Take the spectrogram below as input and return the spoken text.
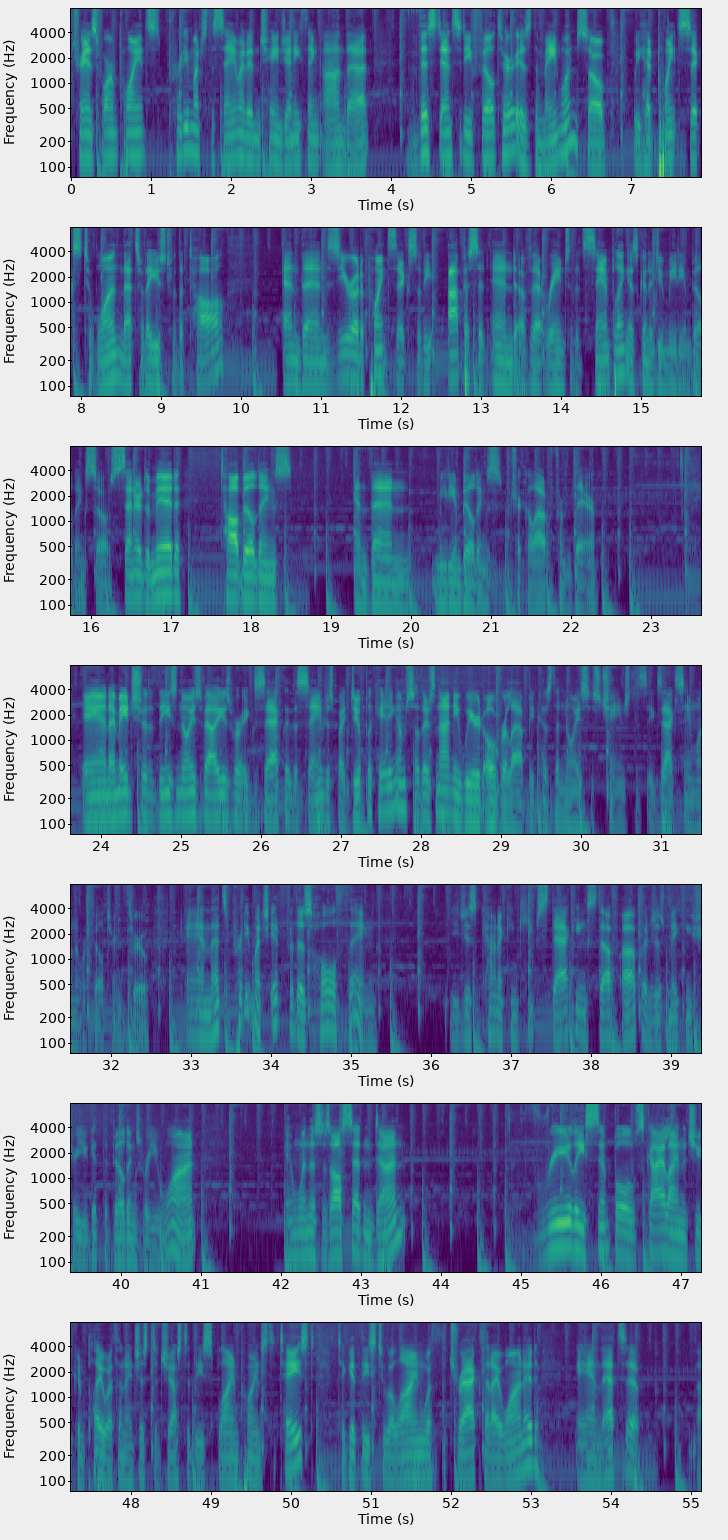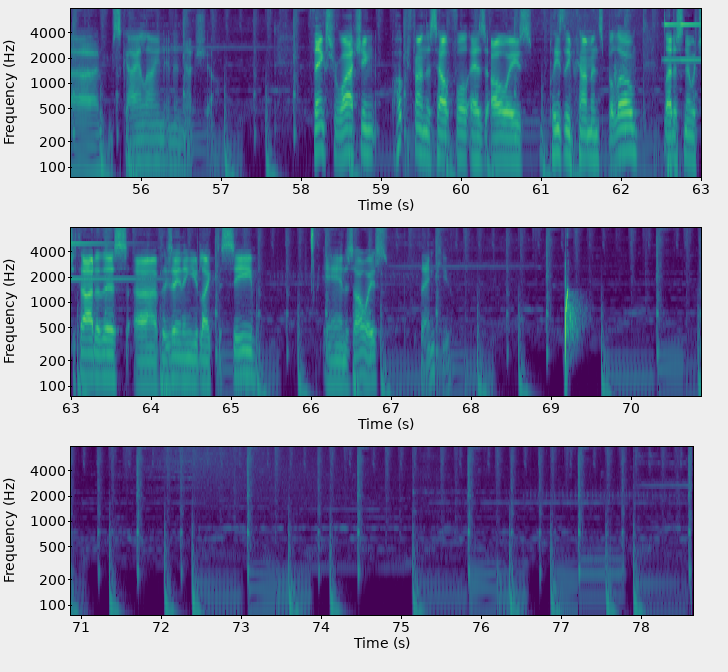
Transform points, pretty much the same. I didn't change anything on that. This density filter is the main one. So we had 0.6 to 1. That's what I used for the tall. And then 0 to 0.6. So the opposite end of that range that it's sampling is going to do medium buildings. So center to mid, tall buildings, and then medium buildings trickle out from there. And I made sure that these noise values were exactly the same just by duplicating them, so there's not any weird overlap because the noise has changed. It's the exact same one that we're filtering through. And that's pretty much it for this whole thing. You just kind of can keep stacking stuff up and just making sure you get the buildings where you want. And when this is all said and done, really simple skyline that you can play with. And I just adjusted these spline points to taste to get these to align with the track that I wanted. And that's it. Uh, Skyline in a nutshell. Thanks for watching. Hope you found this helpful. As always, please leave comments below. Let us know what you thought of this, uh, if there's anything you'd like to see. And as always, thank you.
